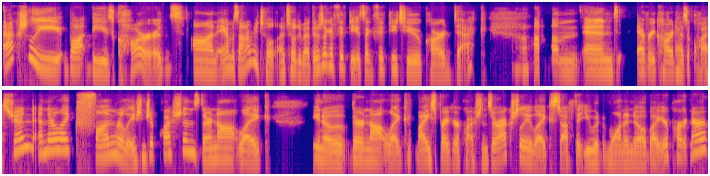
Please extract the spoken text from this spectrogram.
actually bought these cards on Amazon. I already told I told you about. it. There's like a 50, it's like 52 card deck. Uh-huh. Um, and every card has a question, and they're like fun relationship questions. They're not like, you know, they're not like icebreaker questions. They're actually like stuff that you would want to know about your partner.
